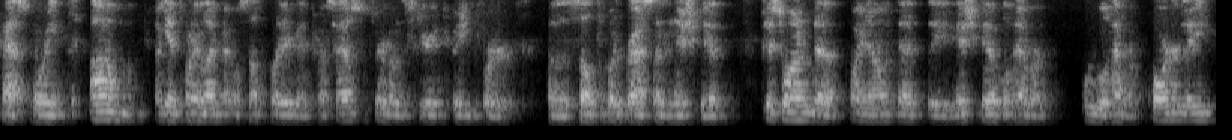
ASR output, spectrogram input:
past morning. Um, again, Tony Lightfoot, South Dakota Ag Trust. I also serve on the steering committee for, uh, the South Dakota Grassland Initiative. Just wanted to point out that the initiative will have our, we will have our quarterly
